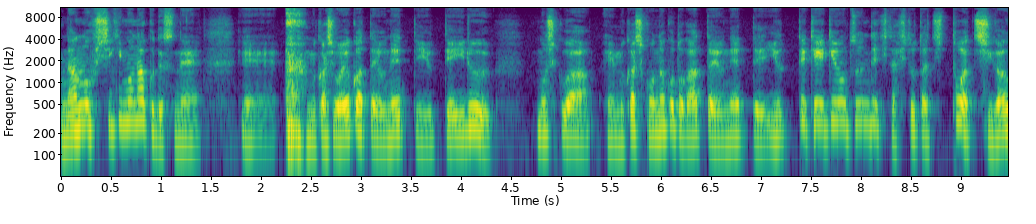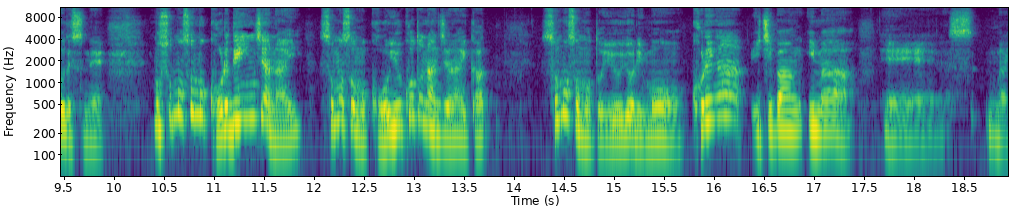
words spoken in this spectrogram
何の不思議もなくですね、えー、昔は良かったよねって言っているもしくは、えー、昔こんなことがあったよねって言って経験を積んできた人たちとは違うですね。もうそもそもこれでいいんじゃない？そもそもこういうことなんじゃないか？そもそもというよりもこれが一番今、えー、まあ、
